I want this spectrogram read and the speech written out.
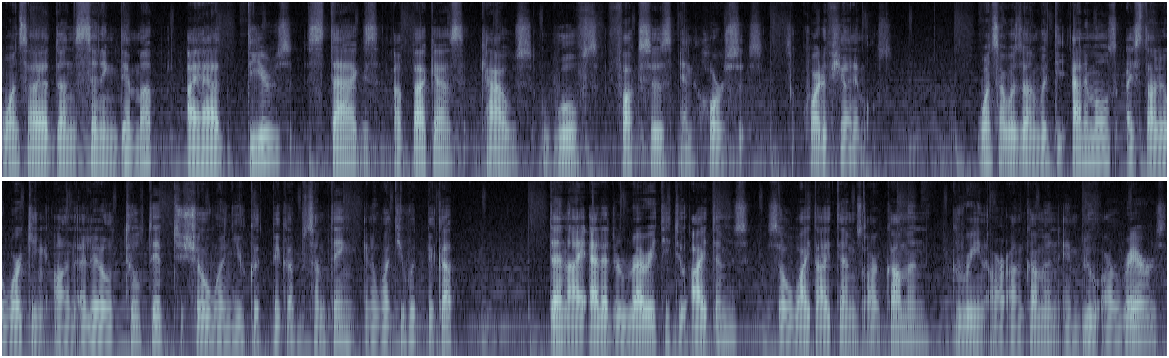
Once I had done setting them up, I had deers, stags, alpacas, cows, wolves, foxes and horses, so quite a few animals. Once I was done with the animals, I started working on a little tooltip to show when you could pick up something and what you would pick up. Then I added a rarity to items, so white items are common, green are uncommon and blue are rares.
